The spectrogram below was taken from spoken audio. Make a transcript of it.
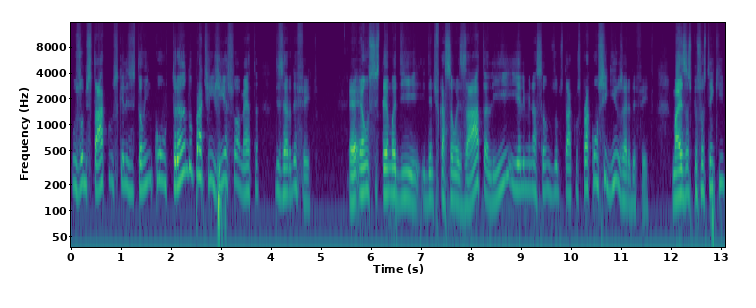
os obstáculos que eles estão encontrando para atingir a sua meta de zero defeito. É, é um sistema de identificação exata ali e eliminação dos obstáculos para conseguir o zero defeito. Mas as pessoas têm que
